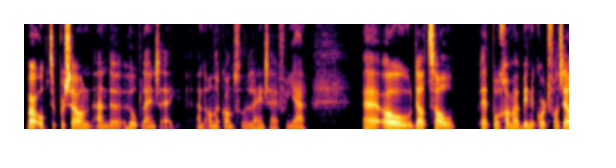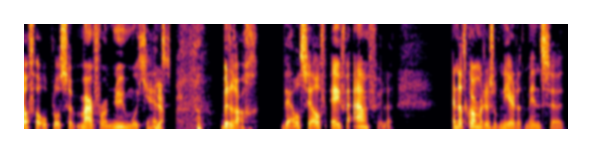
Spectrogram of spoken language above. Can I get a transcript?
Waarop de persoon aan de hulplijn zei, aan de andere kant van de lijn zei van ja, eh, oh, dat zal het programma binnenkort vanzelf wel oplossen, maar voor nu moet je het bedrag wel zelf even aanvullen. En dat kwam er dus op neer dat mensen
